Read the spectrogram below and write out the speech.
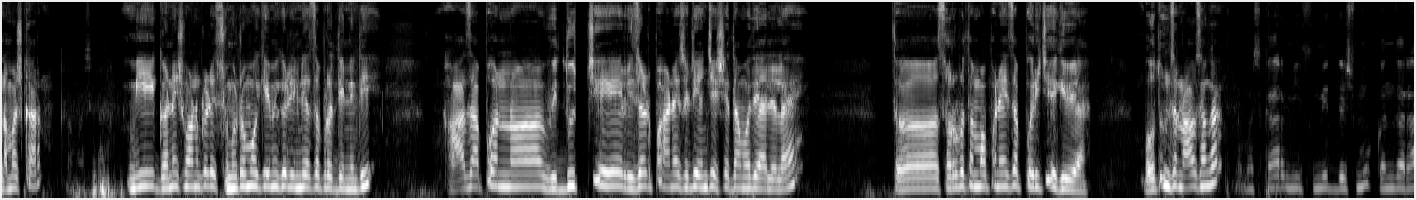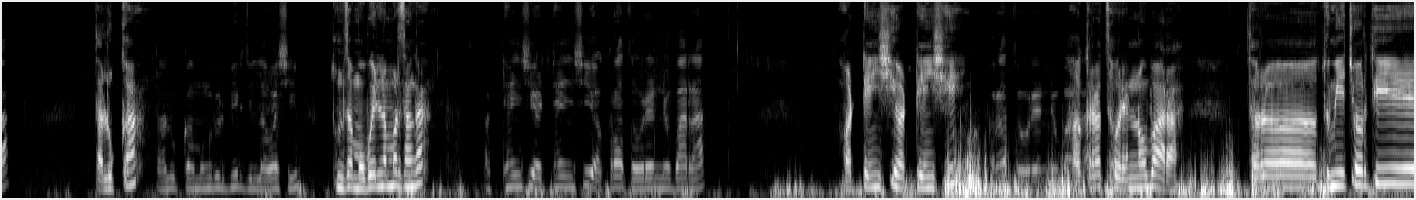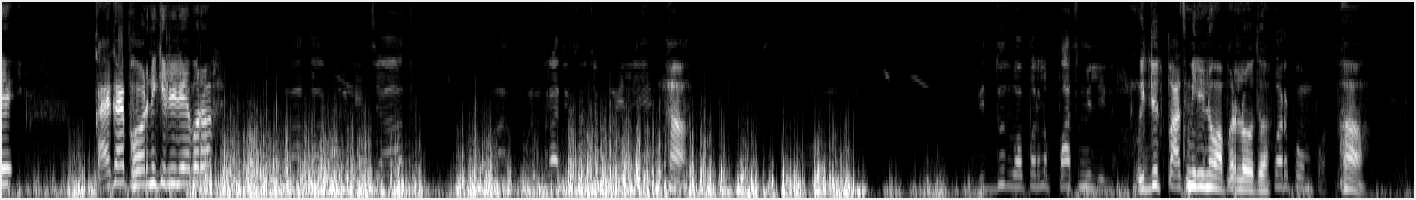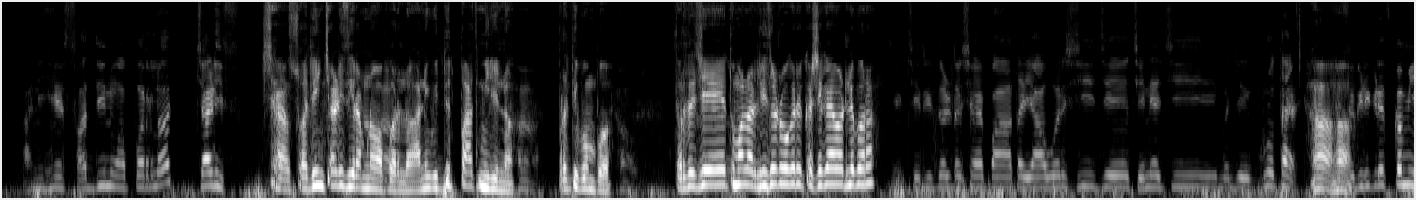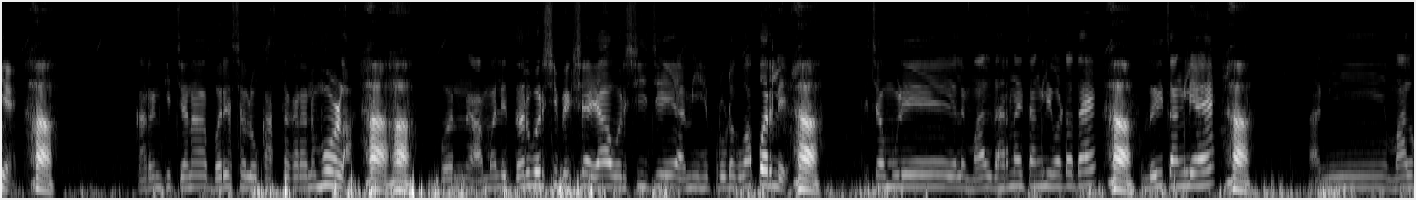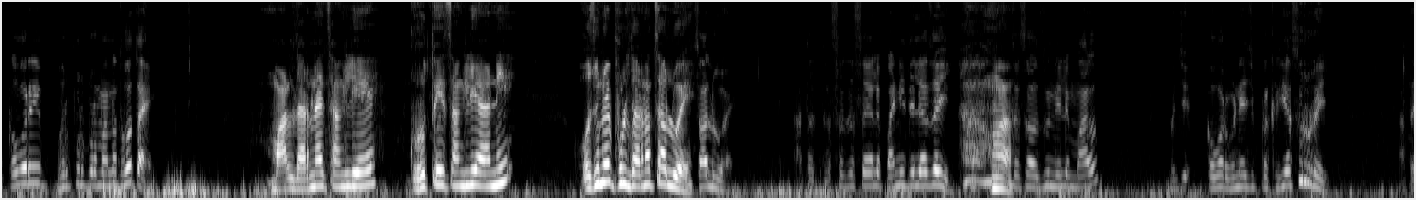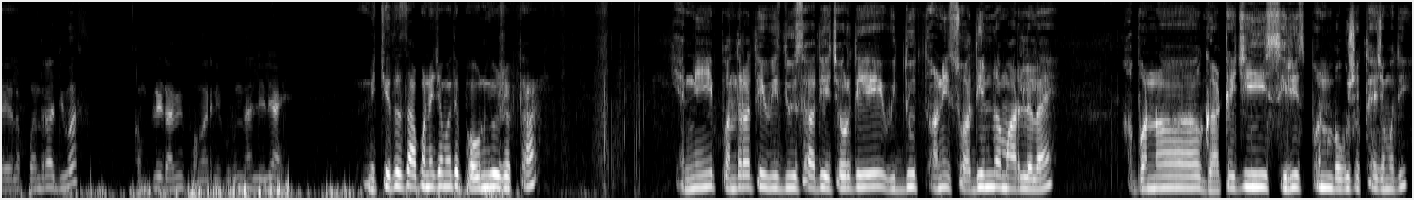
नमस्कार. नमस्कार. मी गणेश वानकडे सुमिटोमो केमिकल इंडियाचा प्रतिनिधी. आज आपण विद्युतचे रिझल्ट पाहण्यासाठी यांच्या शेतामध्ये आलेला आहे. तर सर्वप्रथम आपण याचा परिचय घेऊया. भाऊ तुमचं नाव सांगा. नमस्कार मी सुमित देशमुख कंजरा. तालुका? तालुका मंगरुळपीर जिल्हा वाशिम. तुमचा मोबाईल नंबर सांगा. अठ्ठ्याऐंशी अठ्ठ्याऐंशी अकरा चौऱ्याण्णव बारा. अठ्ठ्याऐंशी अठ्ठ्याऐंशी अकरा चौऱ्याण्णव अकरा चौऱ्याण्णव बारा. तर तुम्ही याच्यावरती काय काय फवारणी केलेली आहे बरं? पंधरा दिवसाच्या पहिले हां. विद्युत वापरलं पाच मिलीनं. विद्युत पाच मिलीनं वापरलं होतं. Per pump. हां. आणि हे स्वाधीन वापरलं चाळीस. शा स्वाधीन चाळीस ग्रामनं वापरलं आणि विद्युत पाच मिलीनं हां. प्रतिपंप हो. तर त्याचे तुम्हाला रिझल्ट वगैरे कसे काय वाटले बरं? याचे रिझल्ट असे आहे पहा आता यावर्षी जे चण्याची म्हणजे ग्रोथ आहे हां हां. ती सगळीकडेच कमी आहे. हां. कारण की चना बऱ्याचशा लोक कास्तकारानं मोडला. हां हां. पण आम्हाला दरवर्षीपेक्षा या वर्षी जे आम्ही हे प्रोडक्ट वापरले हां. त्याच्यामुळे याला मालधारणाही चांगली वाटत आहे. हां. फुलंही चांगली आहे. हां. आणि माल कवरही भरपूर प्रमाणात होत आहे. मालधारणा चांगली आहे ग्रोथही चांगली आहे आणि अजूनही फुलधारणा चालू आहे. चालू आहे. आता जसं जसं याला पाणी दिलं जाईल हां तसं अजून याला माल म्हणजे कवर होण्याची प्रक्रिया सुरू राहील. आता याला पंधरा दिवस कंप्लीट आम्ही फवारणी करून झालेली आहे. निश्चितच आपण याच्यामध्ये पाहून घेऊ शकता. यांनी पंधरा ते वीस दिवसाआधी याच्यावरती विद्युत आणि स्वाधीन मारलेला आहे. आपण घाटेची सिरीज पण बघू शकता याच्यामध्ये.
